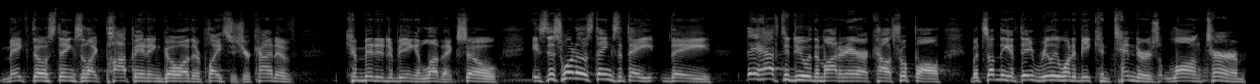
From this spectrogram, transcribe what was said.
make those things like pop in and go other places. You're kind of committed to being in Lubbock. So is this one of those things that they they they have to do in the modern era of college football, but something if they really want to be contenders long term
